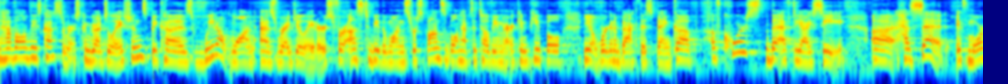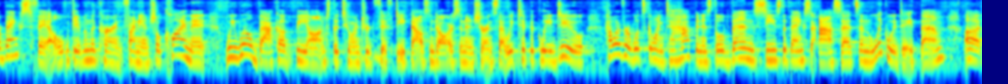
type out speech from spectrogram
have all of these customers. Congratulations, because we don't want as regulators for us to be the ones responsible and have to tell the American people, you know, we're going to back this bank up. Of course, the FDIC uh, has said if more banks fail, given the current financial climate, we will back up beyond the $250,000 in insurance that we typically do. However, what's going to happen is they'll then seize the bank's assets and liquidate them uh,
